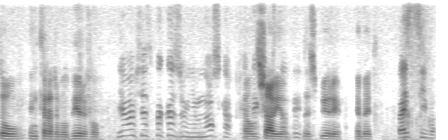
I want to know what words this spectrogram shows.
so incredible, beautiful. Я вам сейчас покажу немножко I'll этой show you красоты. this beauty a bit. Спасибо.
